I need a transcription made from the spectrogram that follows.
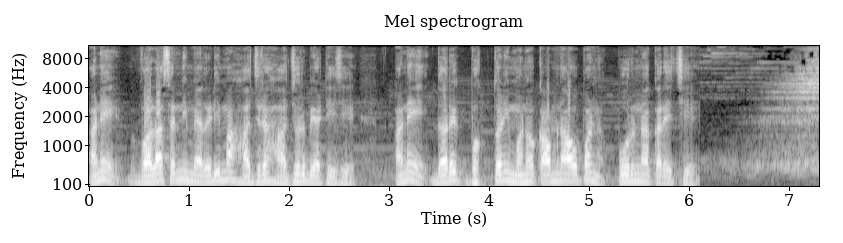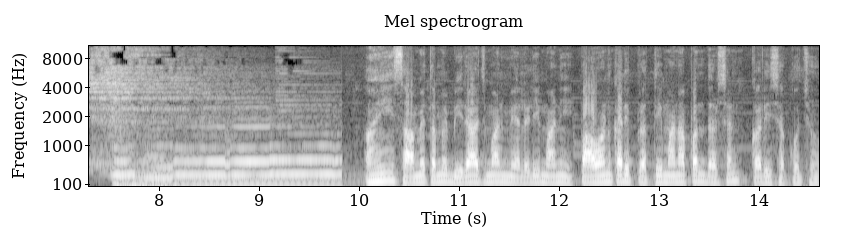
અને વલાસણની મેલડીમાં હાજરા હાજર બેઠી છે. અને દરેક ભક્તોની મનોકામનાઓ પણ પૂર્ણ કરે છે. અહીં સામે તમે બિરાજમાન મેલડીમાંની પાવનકારી પ્રતિમાના પણ દર્શન કરી શકો છો.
